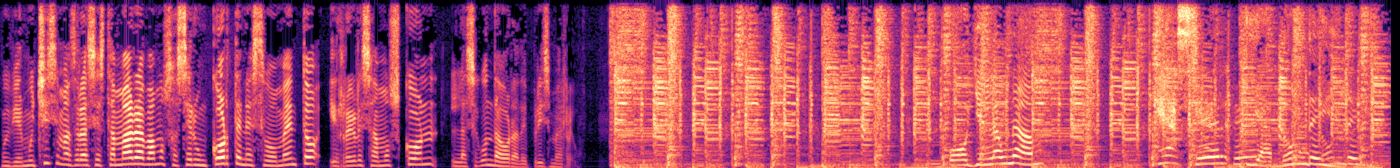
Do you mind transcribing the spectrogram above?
Muy bien, muchísimas gracias Tamara. Vamos a hacer un corte en este momento y regresamos con la segunda hora de Prisma RU. Hoy en la UNAM, ¿qué hacer y a dónde ir?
